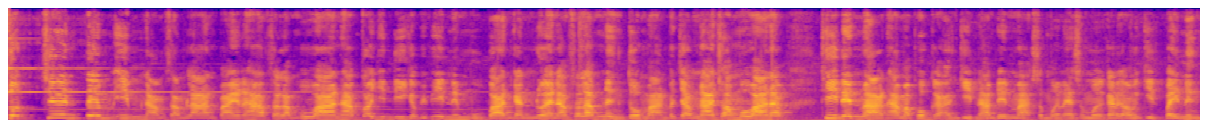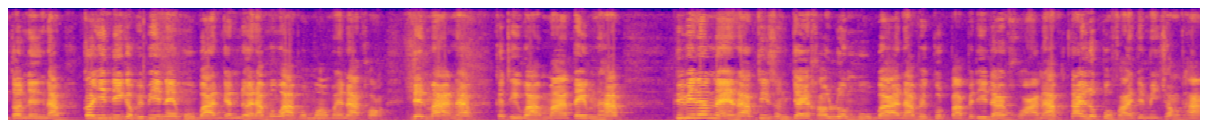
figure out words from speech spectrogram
สดชื่นเต็มอิ่มหนำสำราญไปนะครับสำหรับเมื่อวานครับก็ยินดีกับพี่ๆในหมู่บ้านกันด้วยนะครับสำหรับหนึ่งตัวหมานประจำหน้าช่องเมื่อวานครับที่เดนมาร์กนะมาพบกับอังกฤษนะเดนมาร์กเสมอในเสมอกันกับอังกฤษไป1ต่อหนึ่งนะครับก็ยินดีกับพี่ๆในหมู่บ้านกันด้วยนะเมื่อวานผมมองไปหน้าของเดนมาร์กนะครับก็ถือว่ามาเต็มนะครับ พี่ๆท่านไหนนะครับที่สนใจเข้าร่วมหมู่บ้านนะครับไปกดปรับไปที่ด้านขวานะครับใต้รูปโปรไฟล์จะมีช่องทาง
